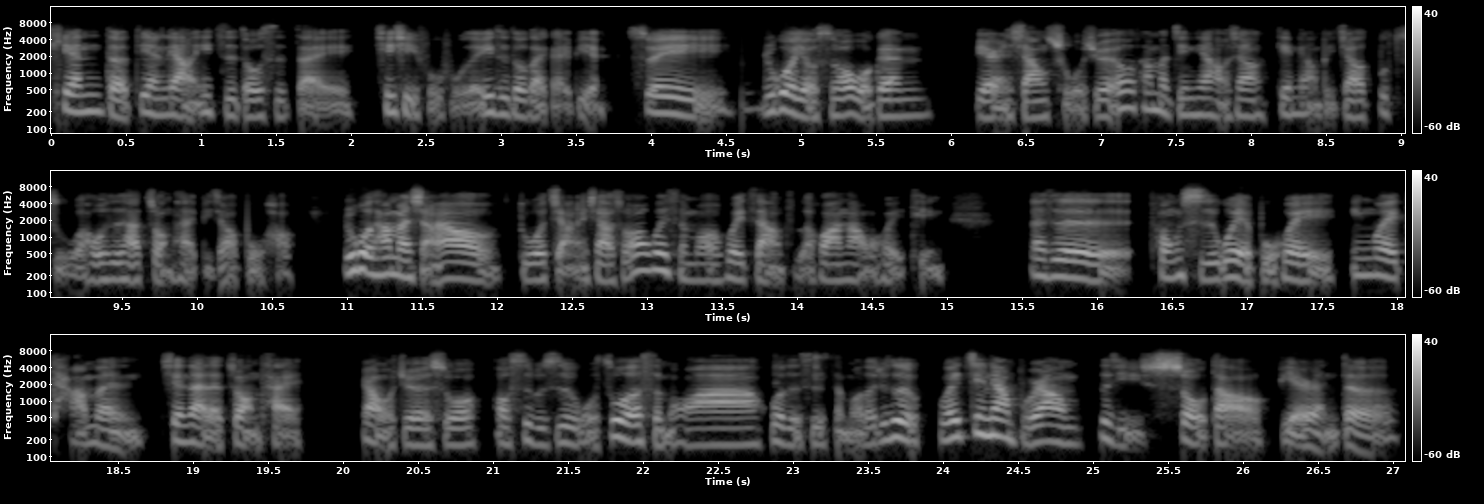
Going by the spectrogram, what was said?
天的电量一直都是在起起伏伏的，一直都在改变。所以如果有时候我跟别人相处，我觉得哦，他们今天好像电量比较不足啊，或是他状态比较不好。如果他们想要多讲一下说哦为什么会这样子的话，那我会听。但是同时，我也不会因为他们现在的状态让我觉得说，哦，是不是我做了什么啊，或者是什么的？就是我会尽量不让自己受到别人的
